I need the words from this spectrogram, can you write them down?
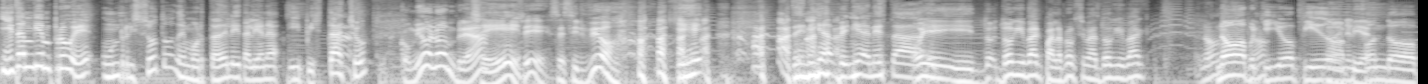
Y también probé un risotto de mortadela italiana y pistacho. Comió el hombre, ¿ah? Sí. Sí, se sirvió. que tenía, venía en esta. Oye, y do- Doggy Bag para la próxima Doggy Bag, ¿no? No, porque yo pido No, en el pide. fondo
